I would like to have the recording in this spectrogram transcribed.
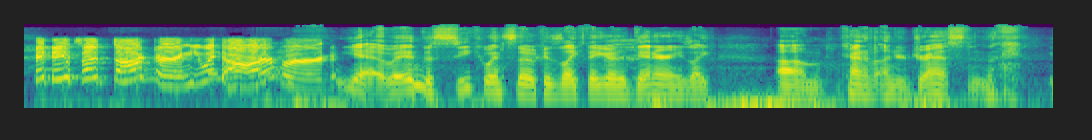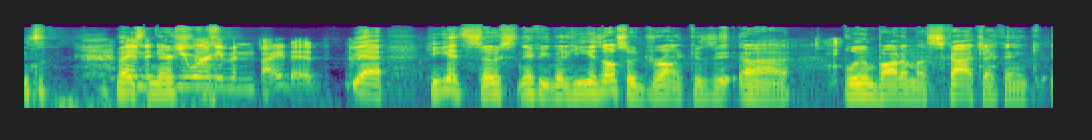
he's a doctor, and he went to Harvard. yeah, but in the sequence though, because like they go to dinner and he's like um kind of underdressed and he's like, nice and nurse. you weren't even invited. yeah, he gets so snippy, but he is also drunk because uh, Blume bought him a scotch, I think.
